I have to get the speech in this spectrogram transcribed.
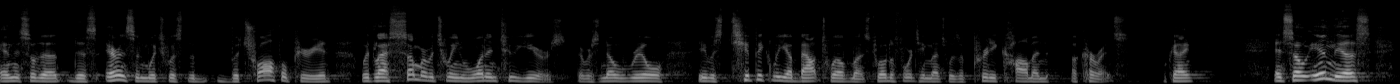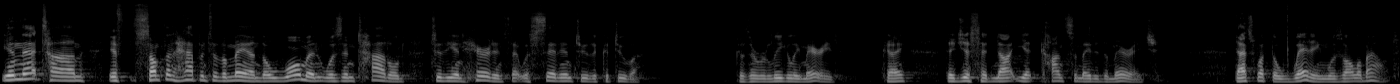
And so the, this Erusin, which was the betrothal period, would last somewhere between one and two years. There was no real, it was typically about 12 months. 12 to 14 months was a pretty common occurrence, okay? And so in this, in that time, if something happened to the man, the woman was entitled to the inheritance that was set into the ketubah because they were legally married, okay? They just had not yet consummated the marriage. That's what the wedding was all about.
